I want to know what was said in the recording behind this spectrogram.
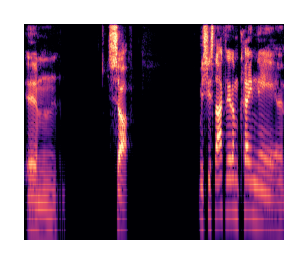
Øhm, så hvis vi snakker lidt omkring, øh,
